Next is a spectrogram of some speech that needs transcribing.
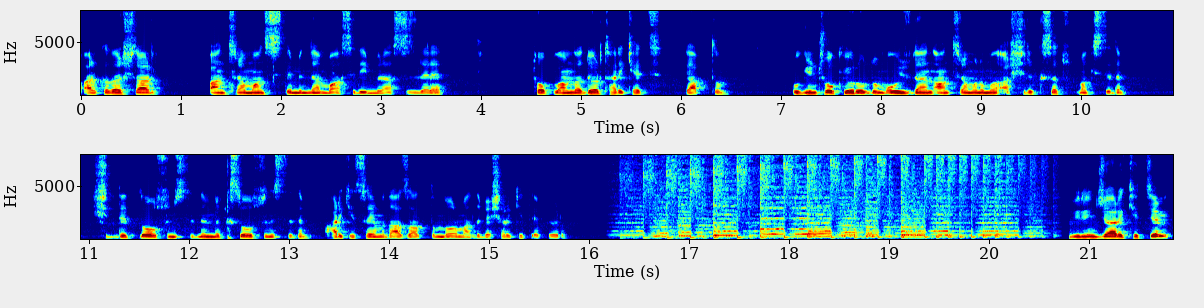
Arkadaşlar antrenman sisteminden bahsedeyim biraz sizlere. Toplamda 4 hareket yaptım. Bugün çok yoruldum. O yüzden antrenmanımı aşırı kısa tutmak istedim. Şiddetli olsun istedim ve kısa olsun istedim. Hareket sayımı da azalttım. Normalde 5 hareket yapıyorum. Birinci hareketim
